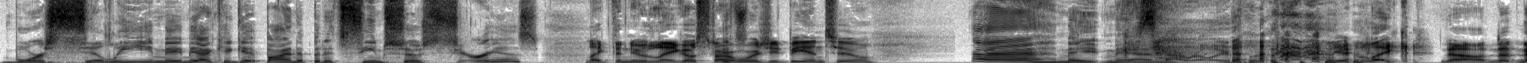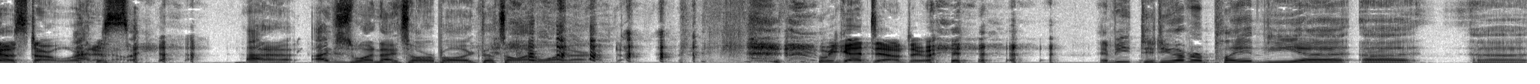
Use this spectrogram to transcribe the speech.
more silly, maybe I could get behind it. But it seems so serious. Like the new Lego Star Wars you'd be into. Eh, mate, man, not really. You're like, no, no, no Star Wars. I don't know. I just want Knights of the Republic. That's all I want. All right, we got down to it. have you? Did you ever play the uh uh uh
